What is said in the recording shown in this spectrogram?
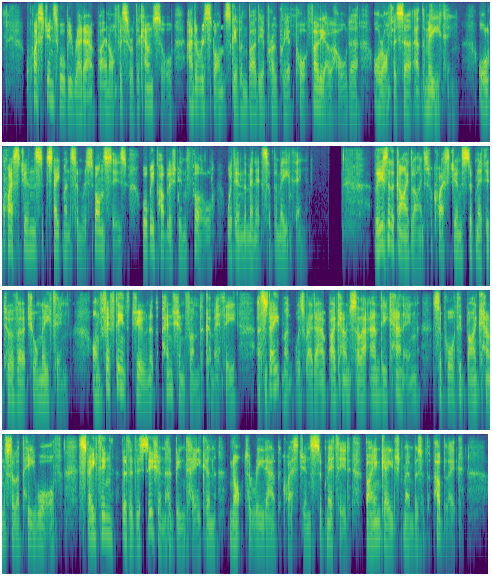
Questions will be read out by an officer of the Council and a response given by the appropriate portfolio holder or officer at the meeting. All questions, statements and responses will be published in full within the minutes of the meeting. These are the guidelines for questions submitted to a virtual meeting. On 15th June at the Pension Fund Committee, a statement was read out by Councillor Andy Canning, supported by Councillor P. Wharf, stating that a decision had been taken not to read out the questions submitted by engaged members of the public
